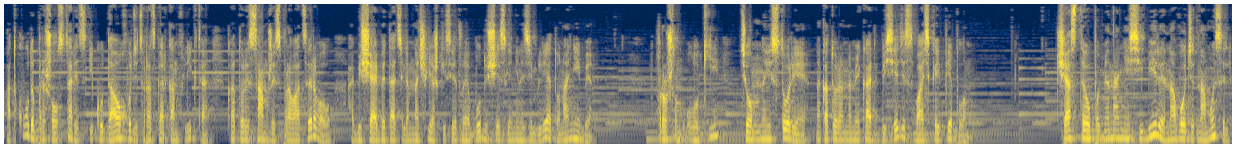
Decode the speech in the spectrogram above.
Откуда пришел старец и куда уходит в разгар конфликта, который сам же и спровоцировал, обещая обитателям ночлежки светлое будущее, если не на земле, то на небе. В прошлом у Луки темные истории, на которые он намекает в беседе с Васькой Пеплом. Частое упоминание Сибири наводит на мысль,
